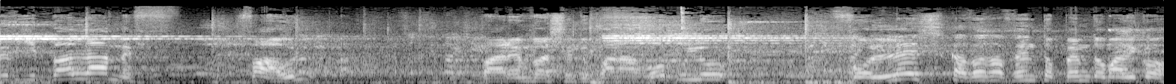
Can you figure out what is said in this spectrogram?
Φεύγει μπάλα με φάουλ. Παρέμβαση του Παναγόπουλου. Βολές καθώς αυτό είναι το πέμπτο ομαδικό.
